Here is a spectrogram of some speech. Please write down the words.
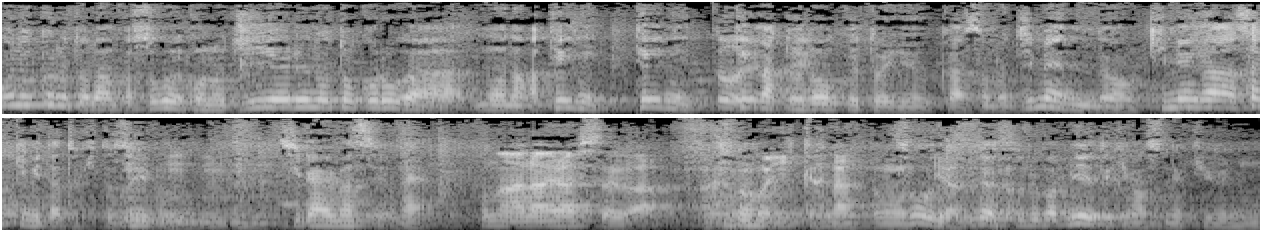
こに来るとなんかすごいこの GL のところがもうなんか手に手に手が届くというかその地面のキメがさっき見た時と随分違いますよね。この荒々しさがあのいいかなと思そうですってやってた。ね。それが見えてきますね急に。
